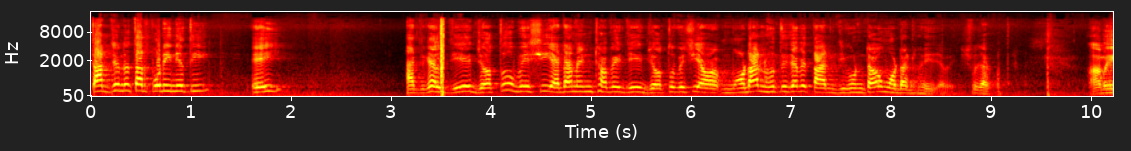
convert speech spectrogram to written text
তার জন্য তার পরিণতি এই। আজকাল যে যত বেশি অ্যাডামেন্ট হবে যে যত বেশি মডার্ন হতে যাবে তার জীবনটাও মডার্ন হয়ে যাবে। সোজা কথা। আমি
